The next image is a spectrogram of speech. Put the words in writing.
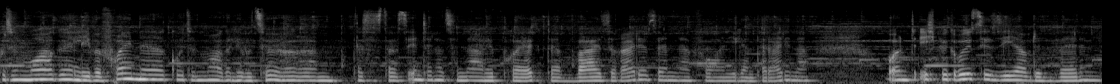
Guten Morgen, liebe Freunde, guten Morgen, liebe Zuhörer. Das ist das internationale Projekt der Weise Radiosender von Julian Taradina und ich begrüße Sie auf den Wellen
